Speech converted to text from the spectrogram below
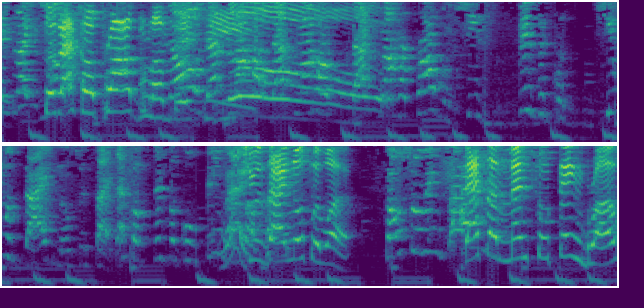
it's like So that's her problem, No, that's not. That's not her. That's not her problem. She's physically. She was diagnosed with sight. That's a physical thing. Right. She was diagnosed with what? social anxiety. That's a mental thing, bruv.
